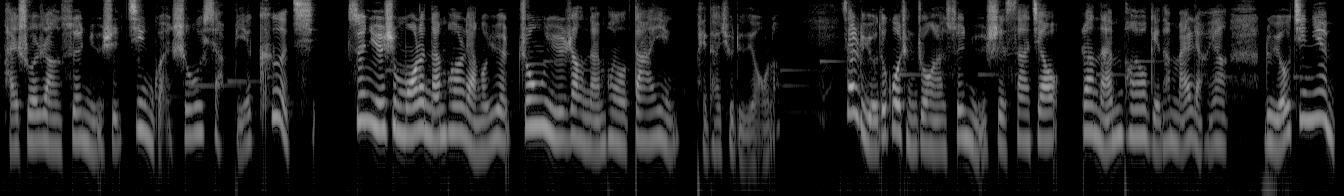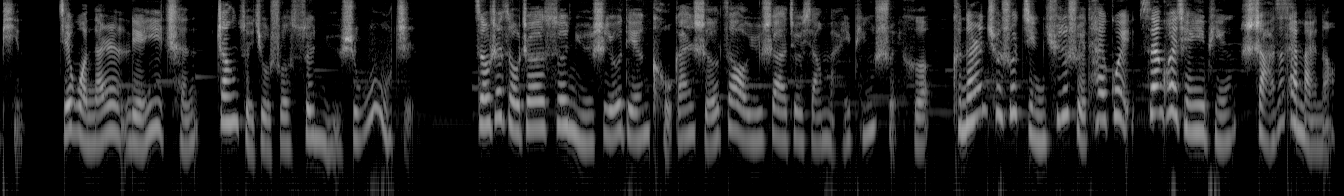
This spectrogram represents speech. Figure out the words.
还说让孙女士尽管收下，别客气。孙女士磨了男朋友两个月，终于让男朋友答应陪她去旅游了。在旅游的过程中啊，孙女士撒娇让男朋友给她买两样旅游纪念品，结果男人脸一沉，张嘴就说孙女士物质。走着走着，孙女士有点口干舌燥，于是啊就想买一瓶水喝。可男人却说景区的水太贵，三块钱一瓶，傻子才买呢。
